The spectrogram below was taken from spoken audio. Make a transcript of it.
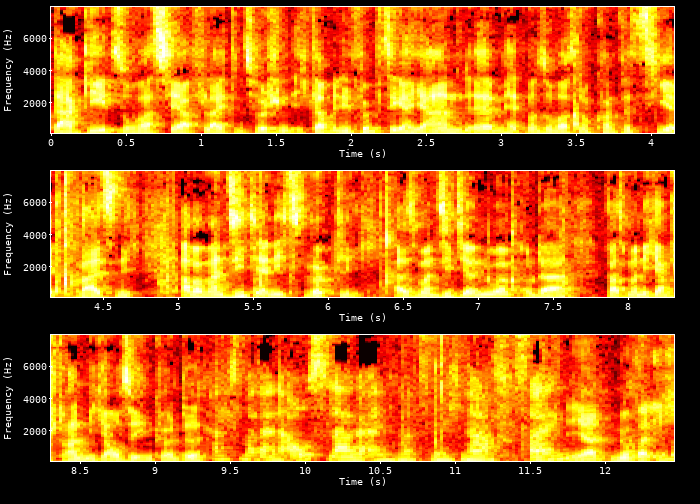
da geht sowas ja vielleicht inzwischen, ich glaube in den 50er Jahren ähm, hätte man sowas noch konfisziert, ich weiß nicht. Aber man sieht ja nichts wirklich. Also man sieht ja nur, oder was man nicht am Strand nicht aussehen könnte. Kannst du mal deine Auslage eigentlich mal ziemlich nachzeigen? Ja, nur weil ich,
